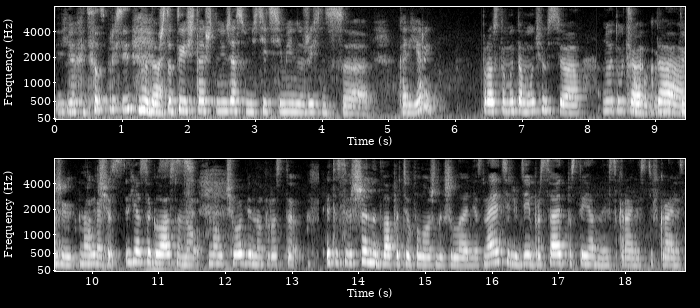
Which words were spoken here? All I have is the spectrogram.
Я хотела спросить, Ну да. что ты считаешь, что нельзя совместить семейную жизнь с э, карьерой? Просто мы там учимся. Ну, это учеба, как да, бы. Ты же на пока уч- без- Я согласна, но на учебе, но просто это совершенно два противоположных желания. Знаете, людей бросает постоянно из крайности в крайность.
